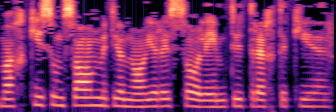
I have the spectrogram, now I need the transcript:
mag kies om saam met jou na Jerusalem toe terug te keer.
